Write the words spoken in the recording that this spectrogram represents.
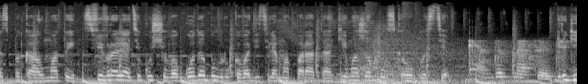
СПК Алматы. С февраля текущего года был руководителем аппарата Акима Жамбылской области. Другие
